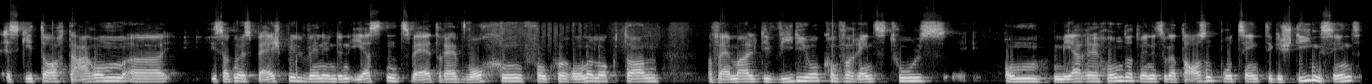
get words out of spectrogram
es geht da auch darum, äh, ich sage nur als Beispiel, wenn in den ersten zwei, drei Wochen von Corona-Lockdown auf einmal die Videokonferenztools um mehrere hundert, wenn nicht sogar tausend Prozent gestiegen sind,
